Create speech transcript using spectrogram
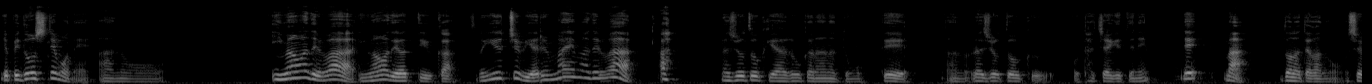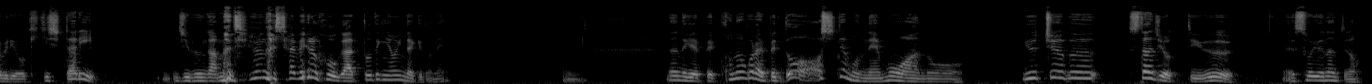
やっぱりどうしてもねあのー、今までは今まではっていうかその YouTube やる前まではあラジオトークやろうかななんて思ってあのラジオトークを立ち上げてね。でまあどなたかのおしゃべりをお聞きしたり、自分が、まあ自分が喋る方が圧倒的に多いんだけどね。うん。なんだけどやっぱりこの頃やっぱりどうしてもね、もうあの、YouTube スタジオっていう、そういうなんていうの、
